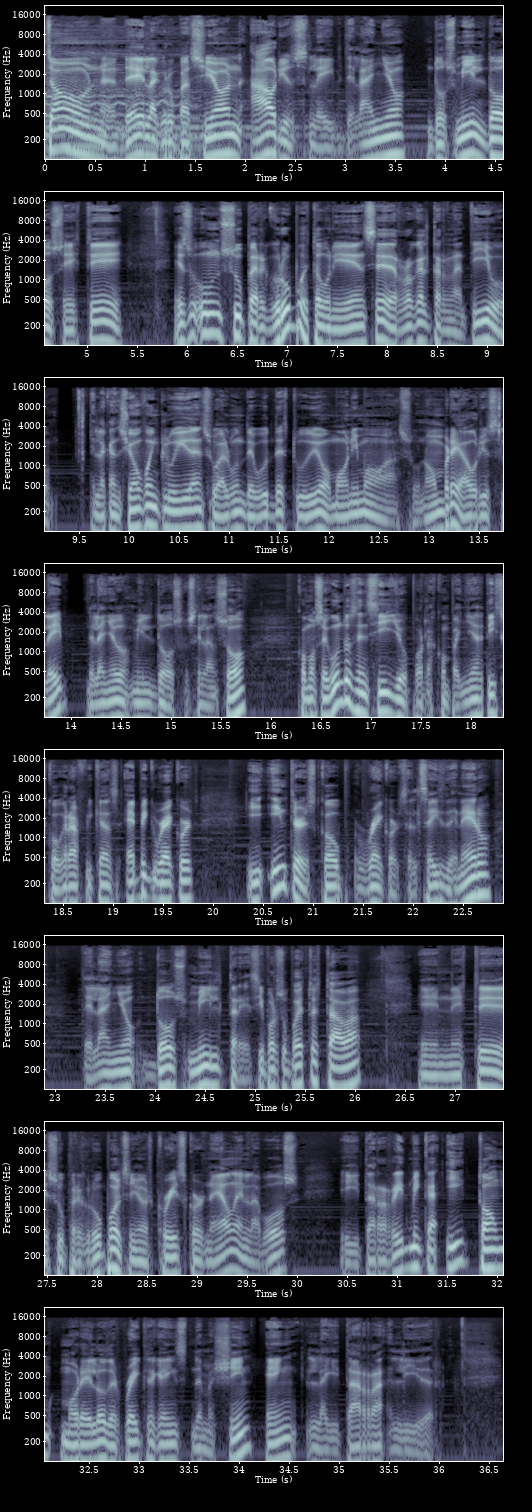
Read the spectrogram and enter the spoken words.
Stone de la agrupación Audioslave del año 2002. Este es un supergrupo estadounidense de rock alternativo. La canción fue incluida en su álbum debut de estudio homónimo a su nombre, Audioslave, del año 2002. Se lanzó como segundo sencillo por las compañías discográficas Epic Records y Interscope Records el 6 de enero del año 2003. Y por supuesto estaba en este supergrupo el señor Chris Cornell en la voz y guitarra rítmica y Tom Morello de Break Against the Machine en la guitarra líder.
